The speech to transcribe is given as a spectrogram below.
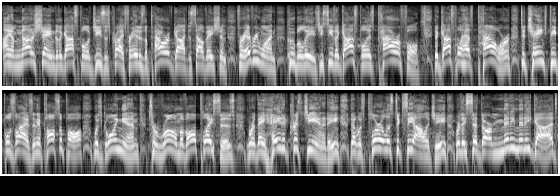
I am not ashamed of the gospel of Jesus Christ, for it is the power of God to salvation for everyone who believes. You see, the gospel is powerful. The gospel has power to change people's lives. And the Apostle Paul was going in to Rome, of all places, where they hated Christianity, that was pluralistic theology, where they said there are many, many gods,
